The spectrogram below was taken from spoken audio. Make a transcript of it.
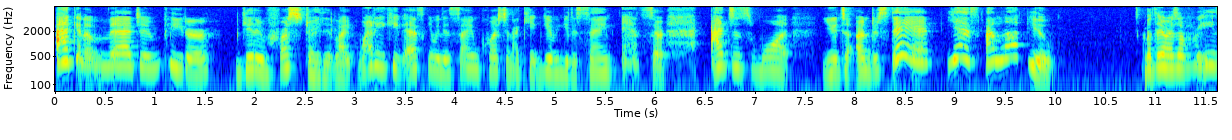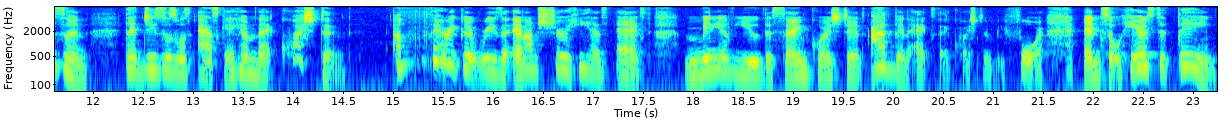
I can imagine Peter getting frustrated. Like, why do you keep asking me the same question? I keep giving you the same answer. I just want you to understand yes, I love you. But there is a reason that Jesus was asking him that question a very good reason. And I'm sure he has asked many of you the same question. I've been asked that question before. And so here's the thing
